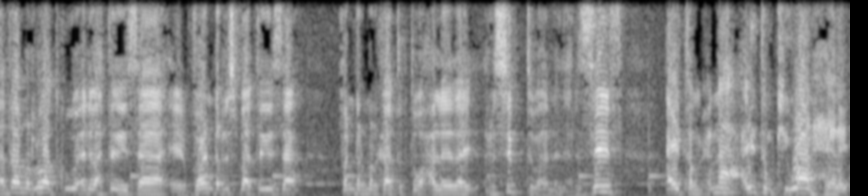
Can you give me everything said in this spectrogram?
haddaan mar labaad kugu celi waxaad tegaysaa vendors baa tegaysaa vendor markaad tagto waxaa leedahay receipt baa leedahay. Receive item micnaha itemkii waan helay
